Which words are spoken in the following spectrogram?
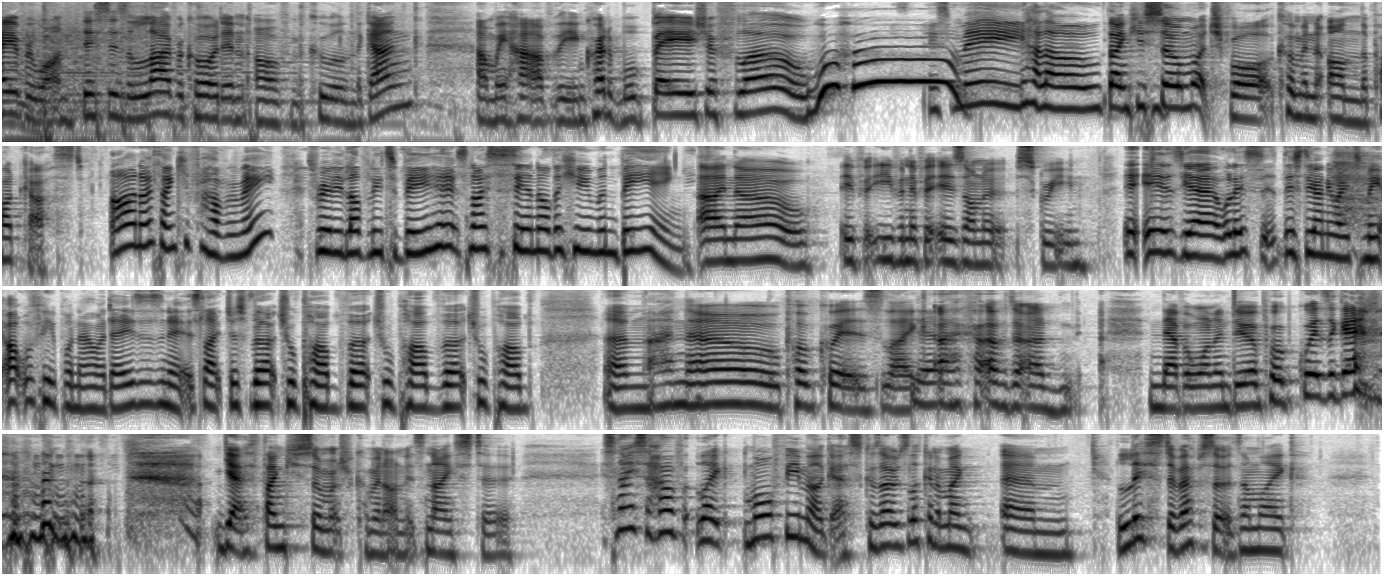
Hey everyone, this is a live recording of McCool and the Gang, and we have the incredible Beija Flo. Woohoo! It's me. Hello. Thank you so much for coming on the podcast. Oh, no, thank you for having me. It's really lovely to be here. It's nice to see another human being. I know, if even if it is on a screen. It is, yeah. Well, it's, it's the only way to meet up with people nowadays, isn't it? It's like just virtual pub, virtual pub, virtual pub. Um, I know, pub quiz. Like, Yeah. I, I, I never want to do a pub quiz again. yes, thank you so much for coming on. It's nice to. It's nice to have like more female guests because I was looking at my um, list of episodes. I'm like,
